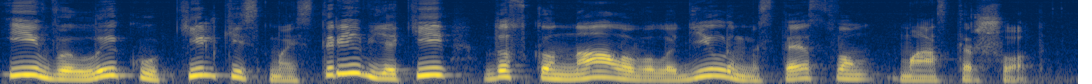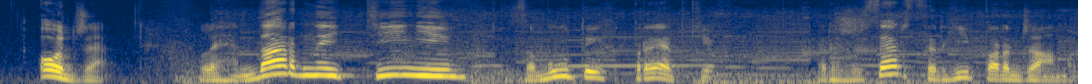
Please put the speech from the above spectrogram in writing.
і велику кількість майстрів, які досконало володіли мистецтвом мастершот. Отже, легендарний тіні забутих предків, режисер Сергій Параджанов.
